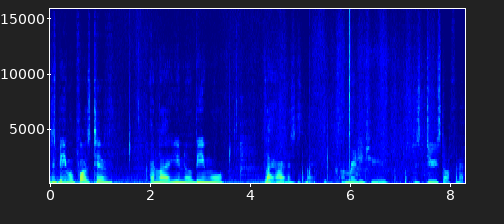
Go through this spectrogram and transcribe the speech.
just being more positive and like you know being more like all right, let's like I'm ready to just do stuff in it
